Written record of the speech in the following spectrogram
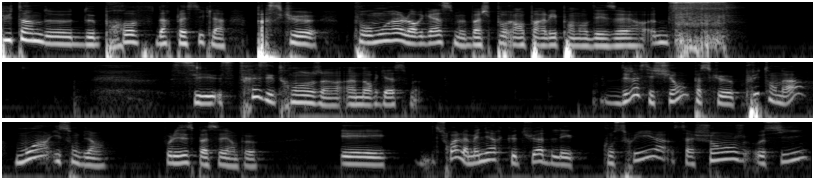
putain de, prof d'art plastique, là. Parce que, pour moi, l'orgasme, bah, je pourrais en parler pendant des heures. c'est très étrange, un orgasme. Déjà, c'est chiant, parce que plus t'en as, moins ils sont bien. Faut les espacer un peu. Et je crois la manière que tu as de les construire, ça change aussi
